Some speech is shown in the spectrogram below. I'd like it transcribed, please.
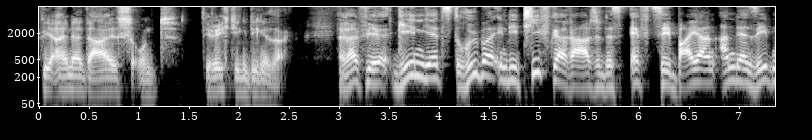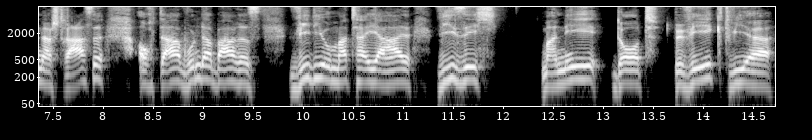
wie einer da ist und die richtigen Dinge sagt. Herr Ralf, wir gehen jetzt rüber in die Tiefgarage des FC Bayern an der Sebener Straße. Auch da wunderbares Videomaterial, wie sich Manet dort bewegt, wie er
